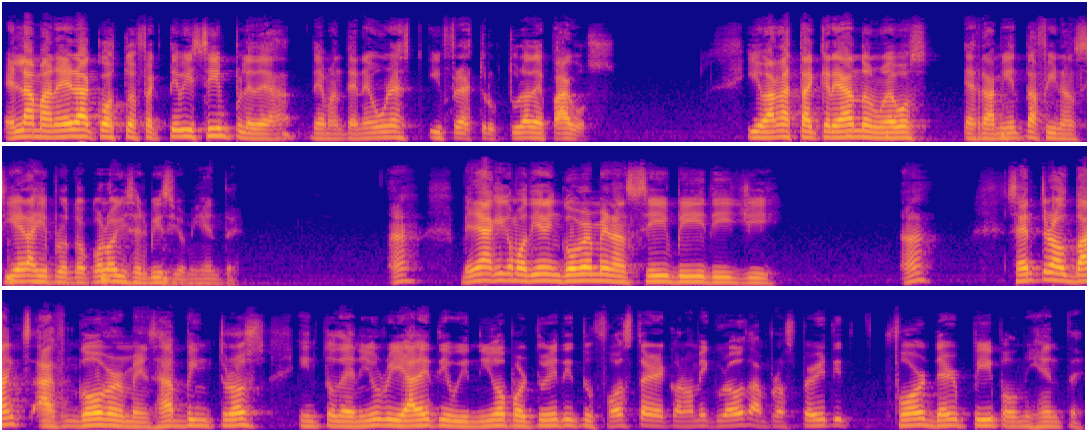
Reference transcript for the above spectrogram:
Es la manera costo efectiva y simple de, de mantener una infraestructura de pagos. Y van a estar creando nuevas herramientas financieras y protocolos y servicios, mi gente. ¿Ah? Miren aquí como tienen Government and CBDG. ¿Ah? Central banks and governments have been thrust into the new reality with new opportunity to foster economic growth and prosperity for their people, mi gente.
